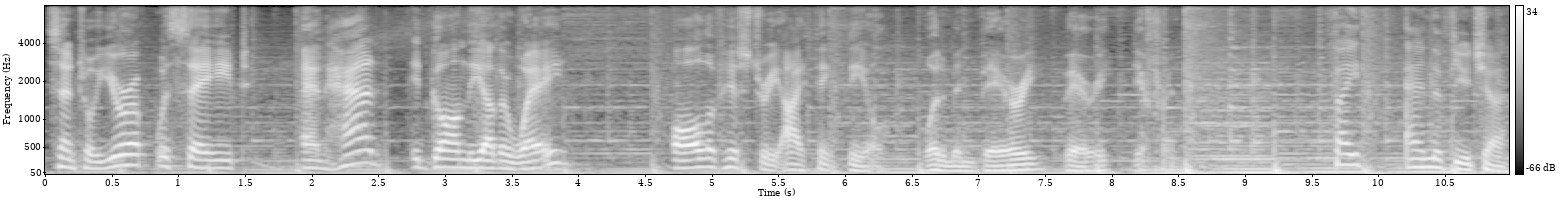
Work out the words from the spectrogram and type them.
Central Europe was saved, and had it gone the other way, all of history, I think, Neil, would have been very, very different. Faith and the Future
